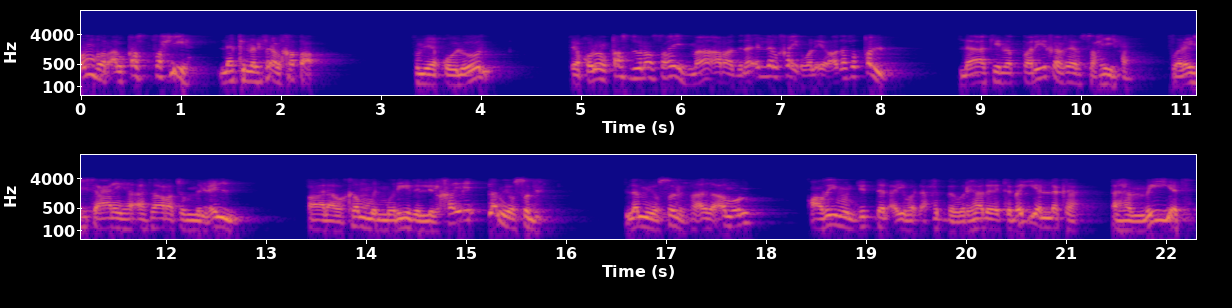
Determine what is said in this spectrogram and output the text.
انظر القصد صحيح لكن الفعل خطأ. هم يقولون يقولون قصدنا صحيح ما أردنا إلا الخير والإرادة في القلب. لكن الطريقة غير صحيحة وليس عليها أثارة من علم. قال وكم من مريد للخير لم يصبه. لم يصبه. هذا أمر عظيم جدا أيها الأحبة. ولهذا يتبين لك أهمية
